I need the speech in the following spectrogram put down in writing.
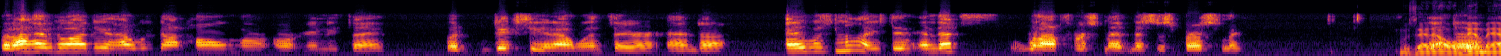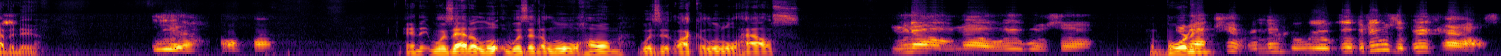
But I have no idea how we got home or, or anything. But Dixie and I went there, and uh, and it was nice. And, and that's when I first met Mrs. Presley. Was that And, uh, Alabama Avenue? Yeah. Uh-huh. And it was that a was it a little home? Was it like a little house? No, no, it was. Uh, A you know, I can't remember real good, but it was a big house.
